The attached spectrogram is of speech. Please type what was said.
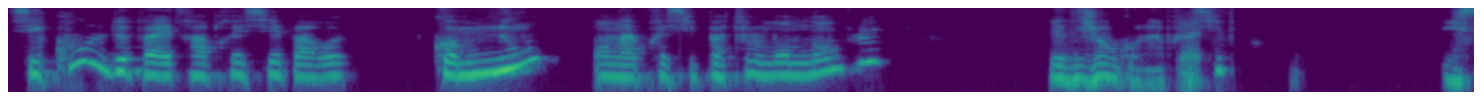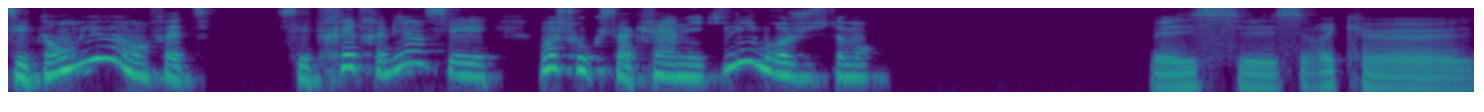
C'est cool de pas être apprécié par eux. Comme nous, on n'apprécie pas tout le monde non plus. Il y a des gens qu'on ouais. apprécie pas. Et c'est tant mieux, en fait. C'est très, très bien. C'est... Moi, je trouve que ça crée un équilibre, justement. Mais c'est vrai que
